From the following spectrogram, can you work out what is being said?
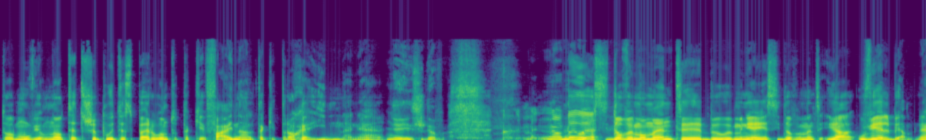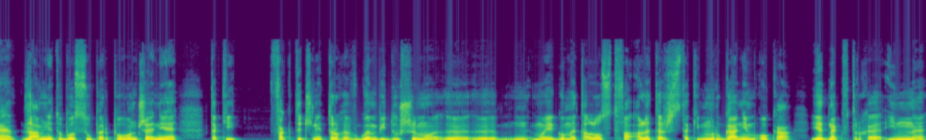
to mówią, no te trzy płyty z perłą to takie fajne, ale takie trochę inne, nie? Nie acidowe. No były acidowe momenty, były mniej acidowe momenty. Ja uwielbiam, nie? Dla mnie to było super. Połączenie takiej faktycznie trochę w głębi duszy mo, y, y, mojego metalostwa, ale też z takim mruganiem oka, jednak w trochę inne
